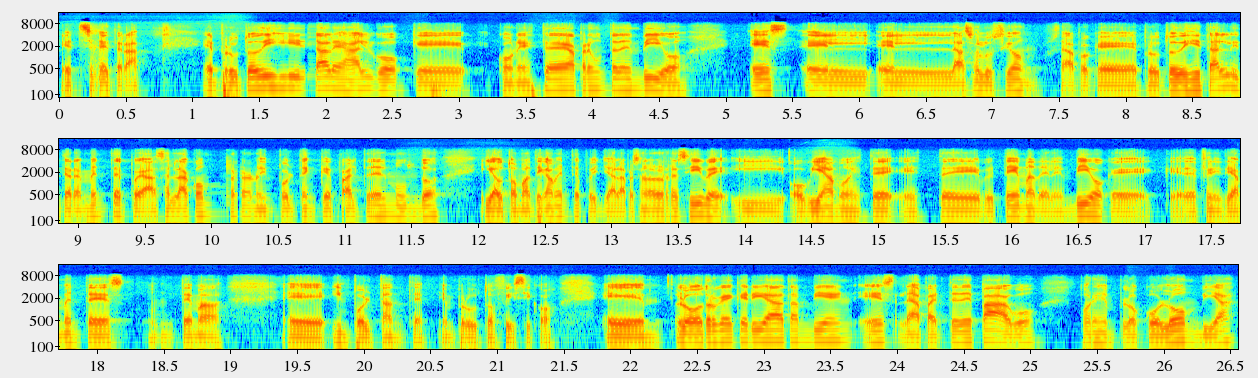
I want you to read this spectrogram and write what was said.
etcétera. El producto digital es algo que con esta pregunta de envío es el, la solución. O sea, porque el producto digital literalmente pues hace la compra, no importa en qué parte del mundo, y automáticamente pues ya la persona lo recibe y obviamos este, este tema del envío que, definitivamente es un tema eh, importante en productos físicos. Eh, lo otro que quería también es la parte de pago. Por ejemplo, Colombia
